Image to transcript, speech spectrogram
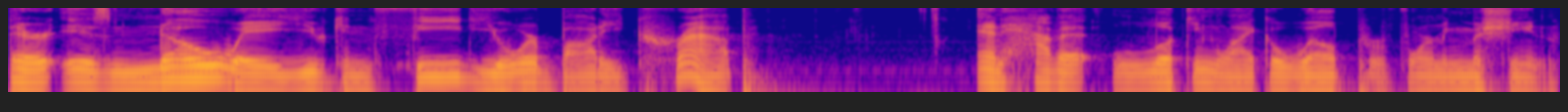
There is no way you can feed your body crap and have it looking like a well performing machine.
